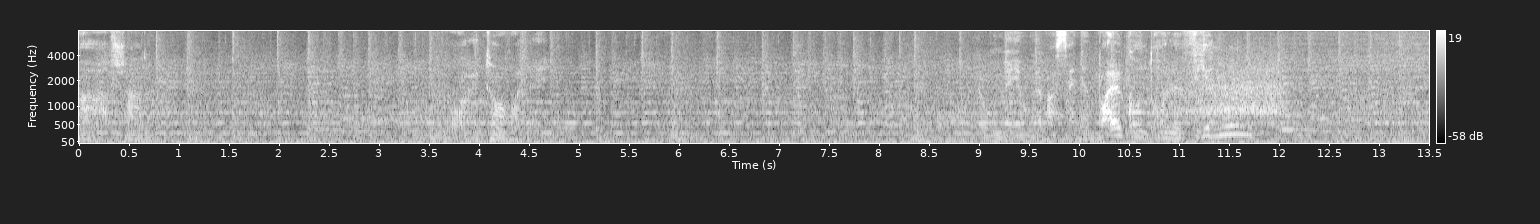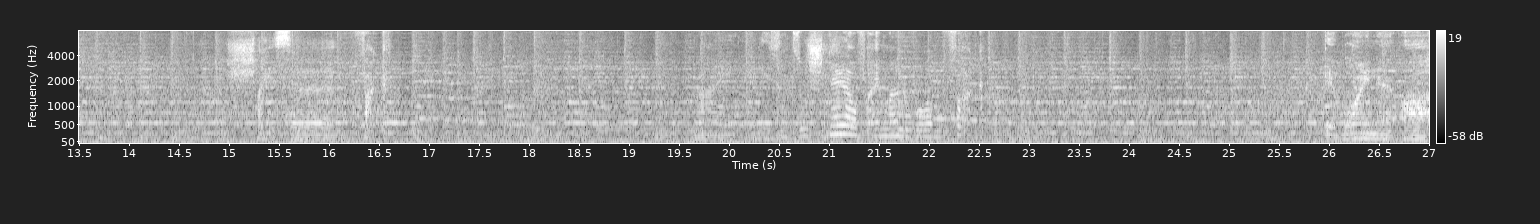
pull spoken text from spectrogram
Ah, schade. Boah, der Torwart, ey. Ballkontrolle. 4-0. Scheiße. Fuck. Nein, die sind so schnell auf einmal geworden. Fuck. De Bruyne, oh.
